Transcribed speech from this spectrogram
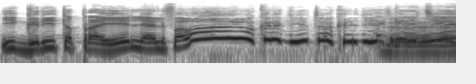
e grita para ele, aí ele fala, ah, eu acredito, eu acredito. Acredito, é.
